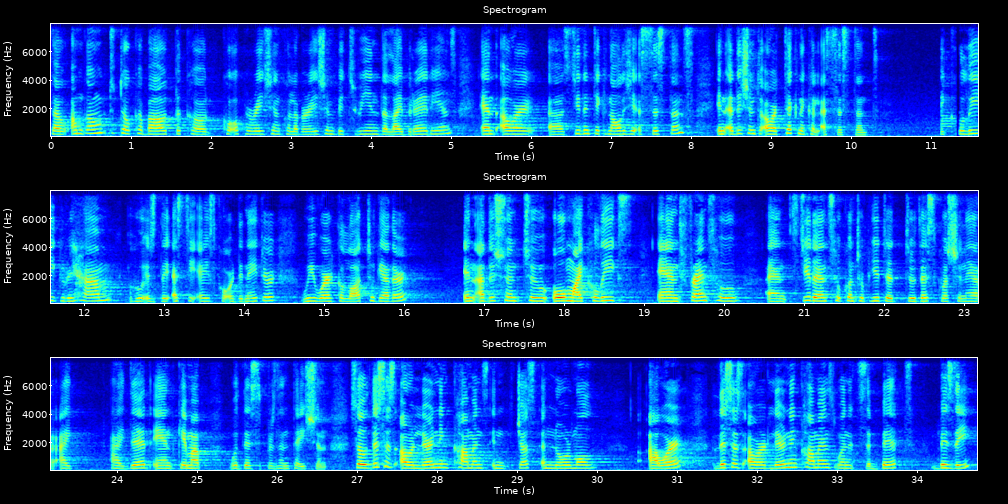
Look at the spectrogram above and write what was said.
So I'm going to talk about the co- cooperation, collaboration between the librarians and our uh, student technology assistants, in addition to our technical assistant. My colleague Riham, who is the STA's coordinator, we work a lot together. In addition to all my colleagues and friends who and students who contributed to this questionnaire I, I did and came up with this presentation. So this is our learning commons in just a normal hour. This is our learning commons when it's a bit busy.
